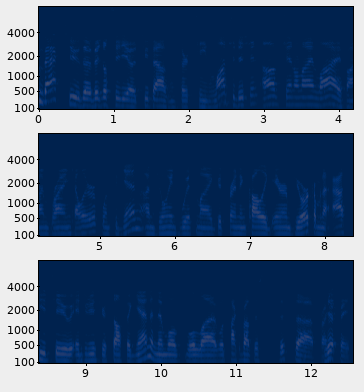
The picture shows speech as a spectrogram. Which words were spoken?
welcome back to the Visual Studio 2013 launch edition of Channel 9 Live. I'm Brian Keller once again. I'm joined with my good friend and colleague Aaron Bjork. I'm going to ask you to introduce yourself again, and then we'll we'll uh, we'll talk about this this uh, fresh Yep. face.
